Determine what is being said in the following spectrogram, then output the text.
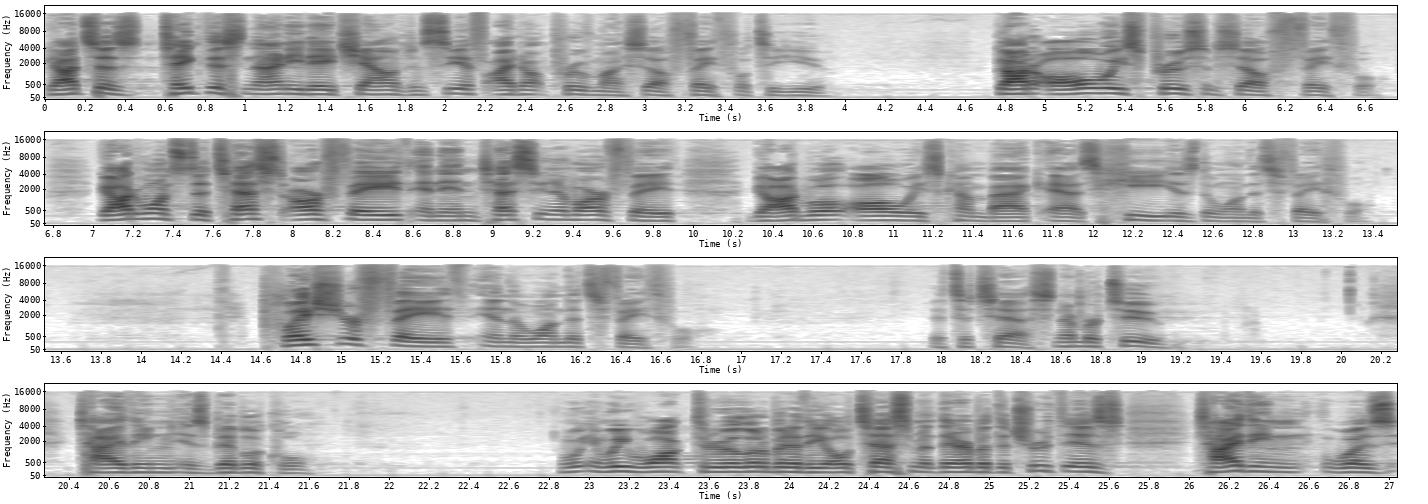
God says, Take this 90 day challenge and see if I don't prove myself faithful to you. God always proves himself faithful. God wants to test our faith, and in testing of our faith, God will always come back as He is the one that's faithful. Place your faith in the one that's faithful. It's a test. Number two, tithing is biblical. We, we walked through a little bit of the Old Testament there, but the truth is, tithing was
